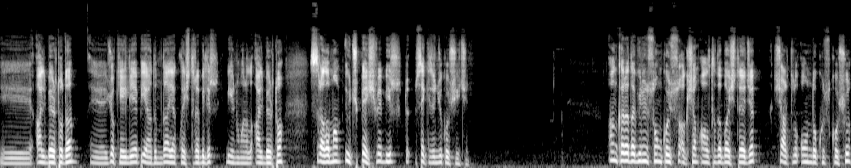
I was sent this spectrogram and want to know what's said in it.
E, Alberto da e, jokeyliğe bir adım daha yaklaştırabilir. Bir numaralı Alberto. Sıralamam 3, 5 ve 1 8. koşu için. Ankara'da günün son koşusu akşam 6'da başlayacak. Şartlı 19 koşu.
